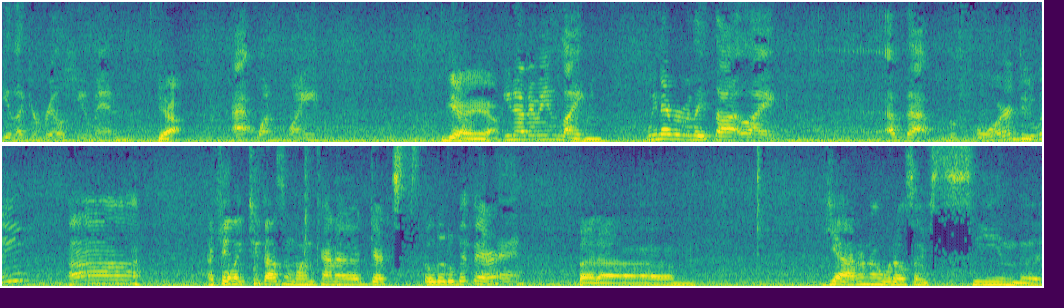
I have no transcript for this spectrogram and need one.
be like a real human Yeah, at one point. yeah, yeah. yeah. You know what I mean? Like, Mhm. we never really thought like of that before, did we? Uh, I feel like 2001 kind of gets a little bit there, Okay. but um, yeah, I don't know what else I've seen that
